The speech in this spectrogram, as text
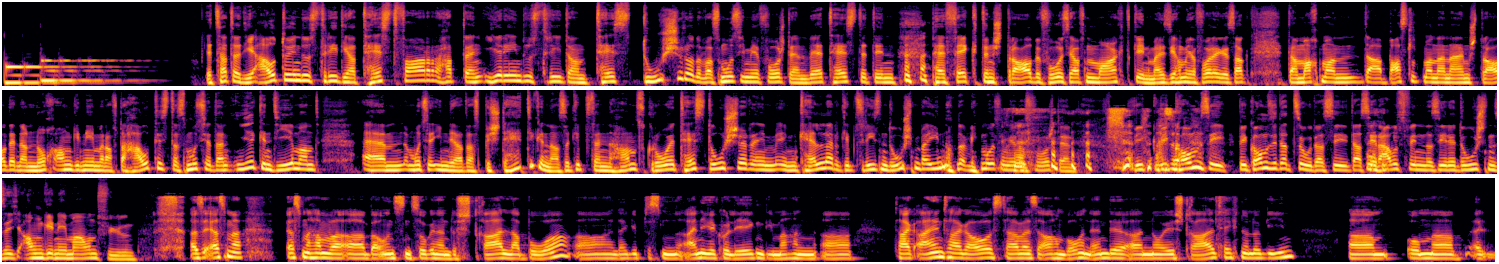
you Jetzt hat ja die Autoindustrie, die hat Testfahrer, hat dann Ihre Industrie dann Testduscher oder was muss ich mir vorstellen? Wer testet den perfekten Strahl, bevor sie auf den Markt gehen? Weil Sie haben ja vorher gesagt, da macht man, da bastelt man an einem Strahl, der dann noch angenehmer auf der Haut ist. Das muss ja dann irgendjemand, ähm, muss ja Ihnen ja das bestätigen. Also gibt es dann Hans Grohe Testduscher im, im Keller? Gibt es riesen Duschen bei Ihnen oder wie muss ich mir das vorstellen? Wie, wie also, kommen Sie, wie kommen Sie dazu, dass Sie, dass Sie rausfinden, dass Ihre Duschen sich angenehm anfühlen? Also also erstmal, erstmal haben wir äh, bei uns ein sogenanntes Strahllabor. Äh, da gibt es ein, einige Kollegen, die machen äh, Tag ein, Tag aus, teilweise auch am Wochenende äh, neue Strahltechnologien, ähm, um äh, äh,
